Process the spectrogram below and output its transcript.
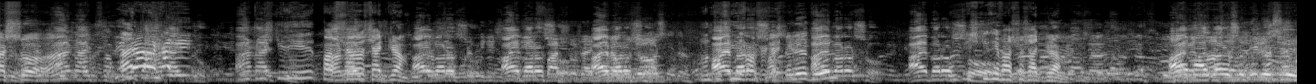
আর নাই কেউ কেউ কেজি পাঁচশো ষাট গ্রাম। আয় বারোশো। আয় বারোশো। আয় বারোশো। আয় বারোশো আয় বারোশো। আয় বারোশো। কেজি পাঁচশো ষাট গ্রাম। আয় মাছ বারোশো বিদেশি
